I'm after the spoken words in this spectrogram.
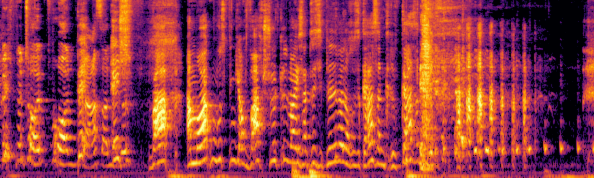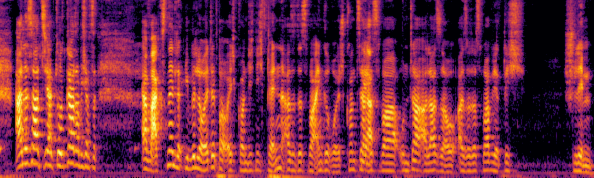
Mich betäubt worden. Gasangriff. Ich war, am Morgen musste ich mich auch wach schütteln, weil ich sagte, ich will doch das Gasangriff, Gasangriff. Alles hat sich halt tot gehabt, aber ich habe gesagt, Erwachsene, liebe Leute, bei euch konnte ich nicht pennen. Also das war ein Geräuschkonzert, Ja. das war unter aller Sau. Also das war wirklich schlimm.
